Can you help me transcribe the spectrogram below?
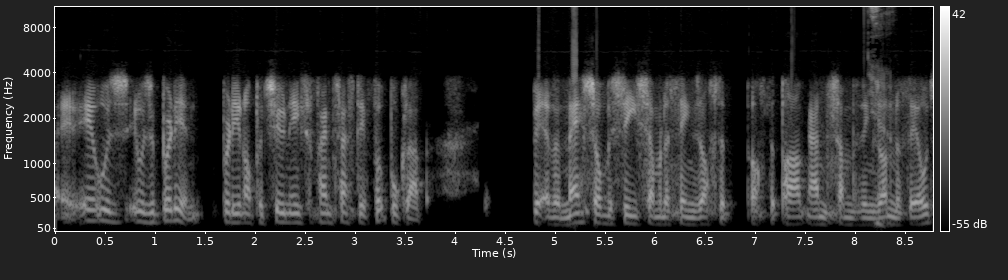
it, it, was it was a brilliant brilliant opportunity. It's a fantastic football club. Bit of a mess, obviously, some of the things off the off the park and some of the things yeah. on the field.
